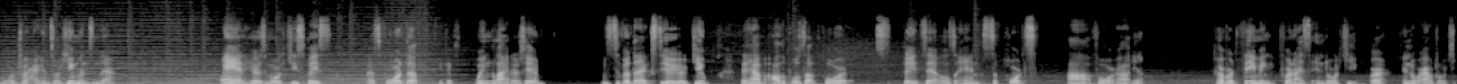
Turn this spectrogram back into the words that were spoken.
more dragons or humans in there. And here's more queue space as for the wing gliders here. This is for the exterior queue. They have all the poles up for shade sails and supports uh, for uh, you know covered theming for a nice indoor queue or indoor outdoor queue.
